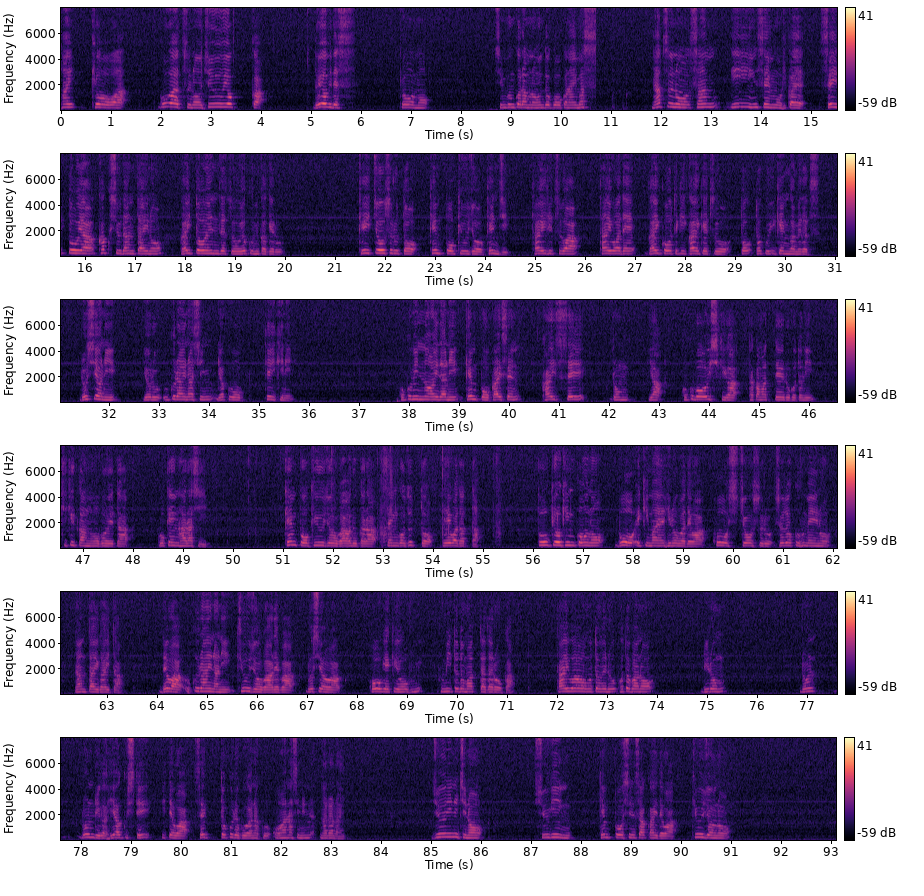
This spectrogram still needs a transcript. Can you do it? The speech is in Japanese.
はい、今日は5月の14日土曜日です。今日も新聞コラムの音読を行います。夏の参議院選を控え、政党や各種団体の街頭演説をよく見かける。傾聴すると憲法9条堅持、対立は対話で外交的解決をと説く意見が目立つ。ロシアによるウクライナ侵略を契機に国民の間に憲法改正改正論や国防意識が高まっていることに危機感を覚えた護憲派らしい憲法9条があるから戦後ずっと平和だった。東京近郊の某駅前広場ではこう主張する所属不明の団体がいた。ではウクライナに9条があればロシアは攻撃を踏みとどまっただろうか。対話を求める言葉の理論論論理が飛躍していては説得力がなくお話にならない。12日の衆議院憲法審査会では9条の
